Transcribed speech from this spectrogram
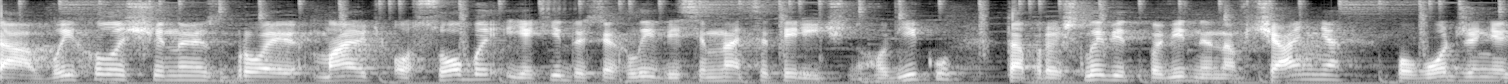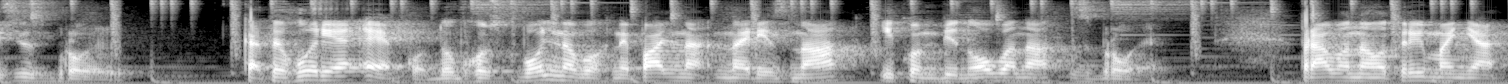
та вихолощеної зброї мають особи, які досягли 18-річного віку та пройшли відповідне навчання поводження зі зброєю. Категорія Еко довгоствольна вогнепальна нарізна і комбінована зброя. Право на отримання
